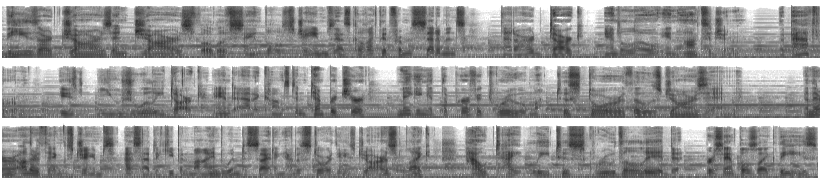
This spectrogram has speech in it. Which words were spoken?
These are jars and jars full of samples James has collected from sediments that are dark and low in oxygen. The bathroom is usually dark and at a constant temperature, making it the perfect room to store those jars in. And there are other things James has had to keep in mind when deciding how to store these jars, like how tightly to screw the lid. For samples like these,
